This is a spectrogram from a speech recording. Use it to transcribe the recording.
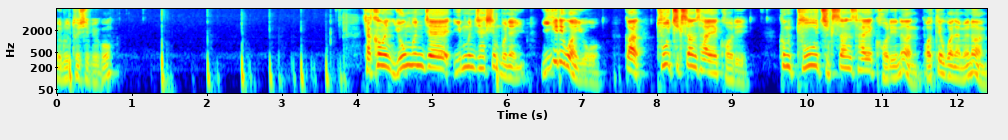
요 루트 10이고 자, 그러면 요 문제 이 문제 핵심 뭐냐? 이 길이 구하 요거. 그러니까 두 직선 사이의 거리. 그럼 두 직선 사이의 거리는 어떻게 구하냐면은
